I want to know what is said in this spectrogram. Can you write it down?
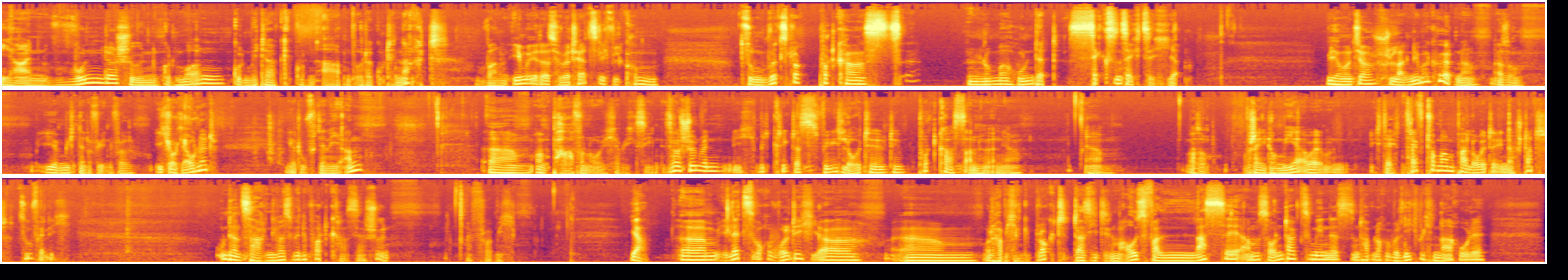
Ja, einen wunderschönen guten Morgen, guten Mittag, guten Abend oder gute Nacht. Wann immer ihr das hört, herzlich willkommen zum Würzblog Podcast Nummer 166. Ja. Wir haben uns ja schon lange nicht mehr gehört, ne? Also, ihr mich nicht auf jeden Fall. Ich euch auch nicht. Ihr ruft ja nicht an. Ähm, ein paar von euch habe ich gesehen. Ist immer schön, wenn ich mitkriege, dass wirklich Leute den Podcast anhören, ja. Ähm, also, wahrscheinlich noch mehr, aber ich treffe schon mal ein paar Leute in der Stadt, zufällig. Und dann sagen die was über den Podcast. Ja, schön. Ich freue mich. Ja, ähm, letzte Woche wollte ich ja, ähm, oder habe ich ja geblockt, dass ich den Ausfall lasse, am Sonntag zumindest, und habe noch überlegt, ob ich ihn nachhole.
